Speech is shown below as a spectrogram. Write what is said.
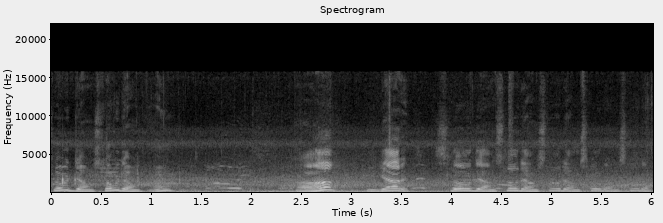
Slow it down. Slow it down. Huh? Uh huh. You got it. Slow down. Slow down. Slow down. Slow down. Slow down.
